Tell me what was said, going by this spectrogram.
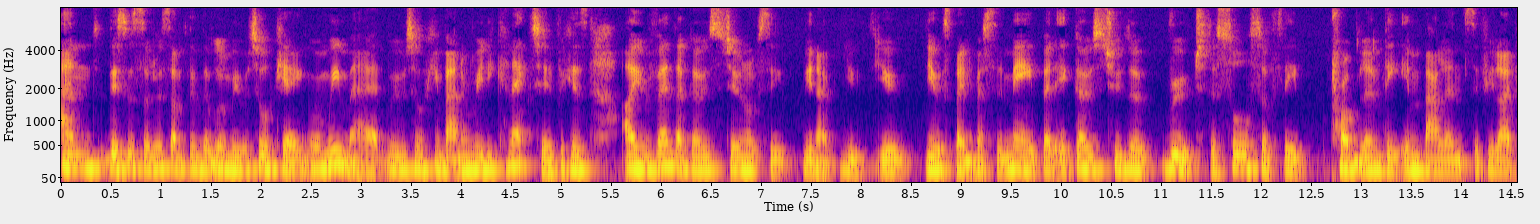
And this was sort of something that when we were talking, when we met, we were talking about and really connected because Ayurveda goes to, and obviously, you know, you you you explain it better than me, but it goes to the root, the source of the problem, the imbalance, if you like,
